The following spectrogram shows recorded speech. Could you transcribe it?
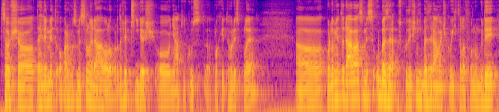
Což uh, tehdy mi to opravdu smysl nedávalo, protože přijdeš o nějaký kus plochy toho displeje Eh, podle mě to dává smysl u, bezra, u skutečných bezrámečkových telefonů, kdy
